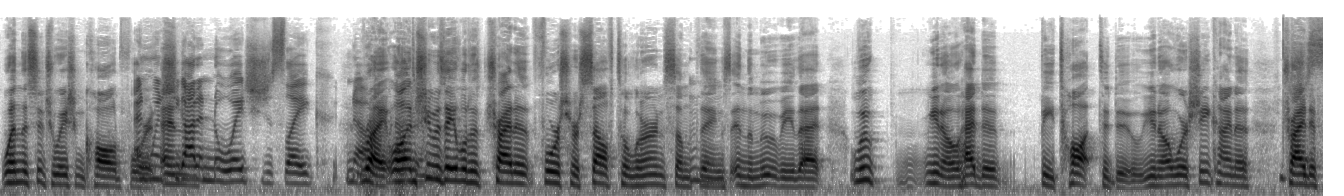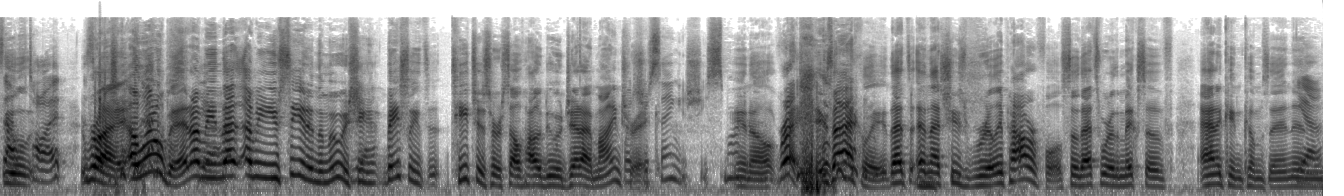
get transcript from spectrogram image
when the situation called for it. And it. when she got annoyed, she just like no. right, well, and she was able to try to force herself to learn some Mm-hmm. things in the movie that Luke, you know, had to be taught to do. You know, where she kind of tried She's to feel self-taught, right a little bit. I mean that. I mean you see it in the movie. She Yeah. basically teaches herself how to do a Jedi mind What trick. What you're saying is she's smart. You know, right? Exactly. that's and that she's really powerful. So that's where the mix of Anakin comes in. And, Yeah.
